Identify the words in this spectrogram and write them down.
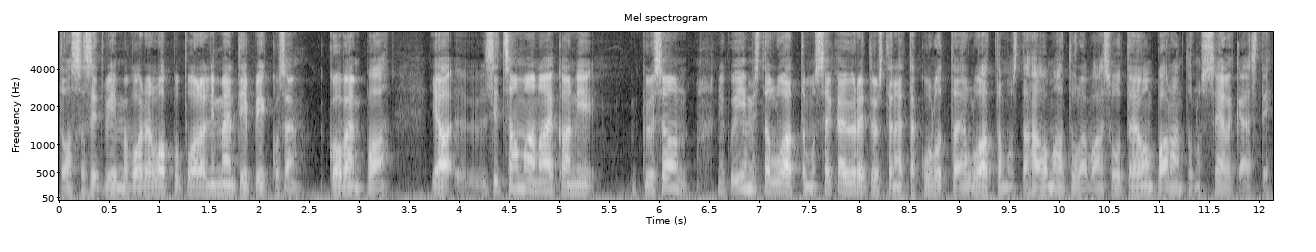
tuossa sitten viime vuoden loppupuolella niin mentiin pikkusen kovempaa. Ja sitten samaan aikaan niin kyllä se on niin kuin ihmisten luottamus, sekä yritysten että kuluttajan luottamus tähän omaan tulevaisuuteen on parantunut selkeästi.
